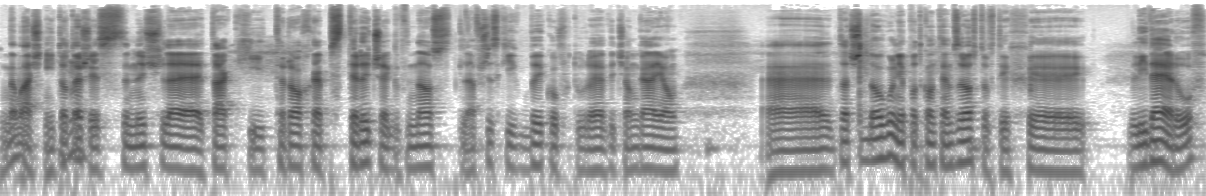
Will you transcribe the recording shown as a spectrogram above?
No właśnie, to mhm. też jest, myślę, taki trochę pstryczek w nos dla wszystkich byków, które wyciągają, e, znaczy no ogólnie pod kątem wzrostów tych e, liderów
